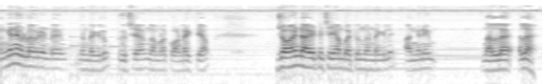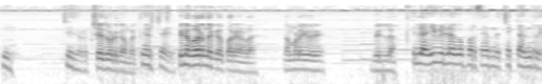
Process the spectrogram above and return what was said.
അങ്ങനെയുള്ളവരുണ്ടെന്നുണ്ടെങ്കിലും തീർച്ചയായും നമ്മളെ കോണ്ടാക്ട് ചെയ്യാം. ജോയിന്റ് ആയിട്ട് ചെയ്യാൻ പറ്റുന്നുണ്ടെങ്കിൽ അങ്ങനെയും നല്ല അല്ലെ? ചെയ്ത് കൊടുക്കും. ചെയ്തു കൊടുക്കാൻ പറ്റും. തീർച്ചയായും. പിന്നെ വേറെന്തൊക്കെ പറയാനുള്ളത്? നമ്മളെ ഈ ഒരു ഇല്ല ഈ വില്ലൊക്കെ പ്രത്യേകം എന്ന് വെച്ചാൽ കിണറ്.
